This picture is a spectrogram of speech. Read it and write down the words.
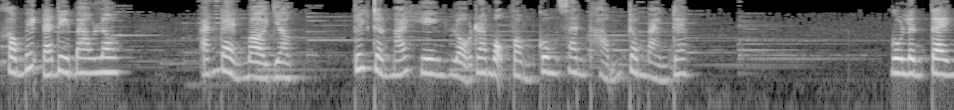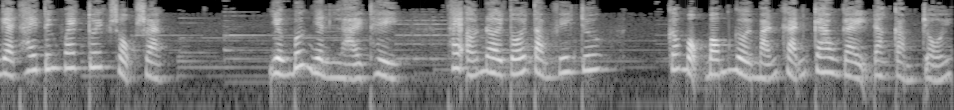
Không biết đã đi bao lâu, ánh đèn mờ dần, tuyết trên mái hiên lộ ra một vòng cung xanh thẳm trong màn đêm. Ngô linh tê nghe thấy tiếng quét tuyết sột soạt. Dừng bước nhìn lại thì thấy ở nơi tối tầm phía trước, có một bóng người mảnh khảnh cao gầy đang cầm chổi.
